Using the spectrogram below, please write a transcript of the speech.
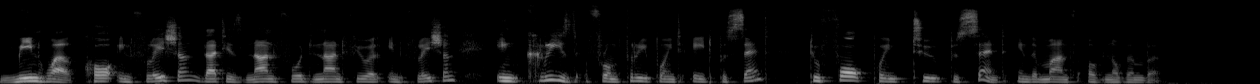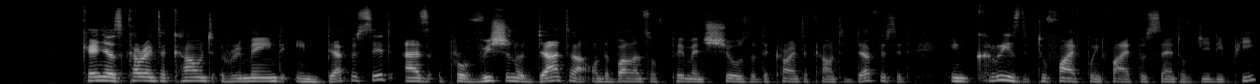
Meanwhile, core inflation, that is non food, non fuel inflation, increased from 3.8% to 4.2% in the month of November. Kenya's current account remained in deficit as provisional data on the balance of payment shows that the current account deficit increased to 5.5% of GDP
